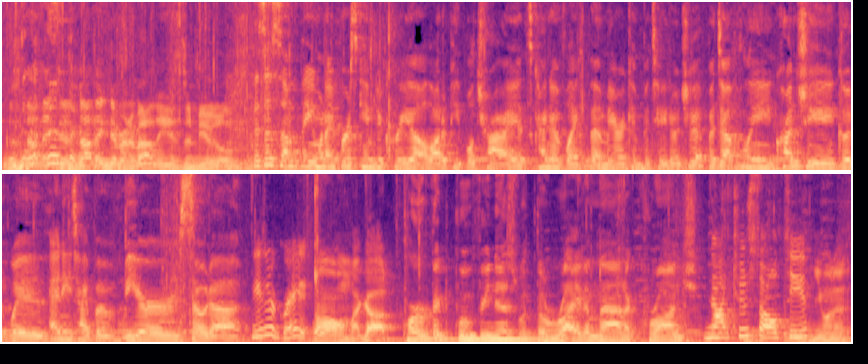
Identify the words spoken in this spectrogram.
There's nothing, there's nothing different about these than bugles. This is something when I first came to Korea, a lot of people try. It's kind of like the American potato chip, but definitely crunchy, good with any type of beer, soda. These are great. Oh my god. Perfect poofiness with the right amount of crunch. Not too salty. You wanna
